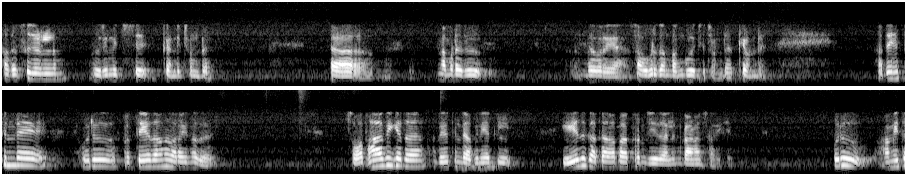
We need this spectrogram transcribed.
സദസ്സുകളിലും ഒരുമിച്ച് കണ്ടിട്ടുണ്ട്. നമ്മുടെ ഒരു എന്താ പറയാ സൗഹൃദം പങ്കുവച്ചിട്ടുണ്ട് ഒക്കെ ഉണ്ട്. അദ്ദേഹത്തിന്റെ ഒരു പ്രത്യേകത എന്ന് പറയുന്നത് സ്വാഭാവികത അദ്ദേഹത്തിന്റെ അഭിനയത്തിൽ ഏത് കഥാപാത്രം ചെയ്താലും കാണാൻ സാധിക്കും. ഒരു അമിത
